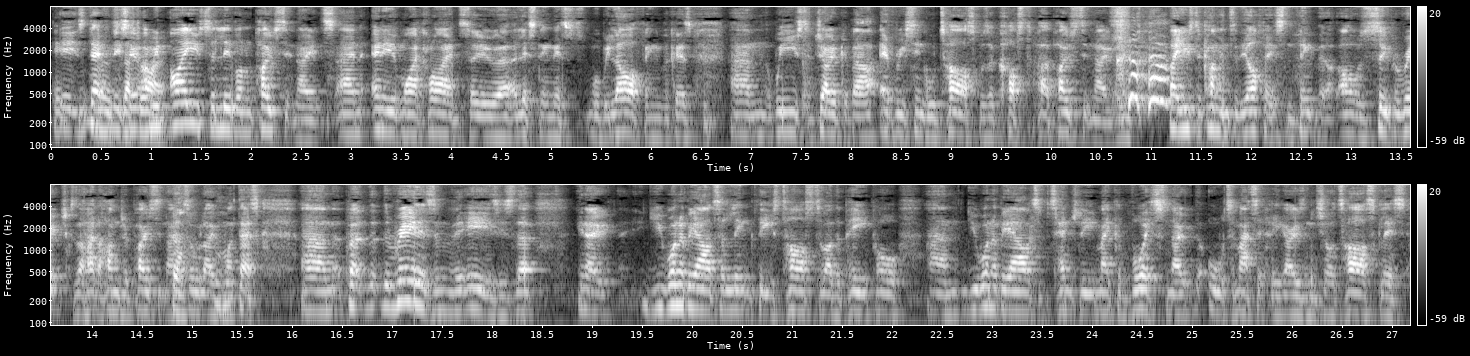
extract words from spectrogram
it It's definitely. So, I mean, I used to live on post-it notes, and any of my clients who uh, are listening this will be laughing because um, we used to joke about every single task was a cost per post-it note. They used to come into the office and think that I was super rich because I had hundred post-it notes all over my desk. Um, but the, the realism of it is, is that you know you want to be able to link these tasks to other people. Um, you want to be able to potentially make a voice note that automatically goes into your task list.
